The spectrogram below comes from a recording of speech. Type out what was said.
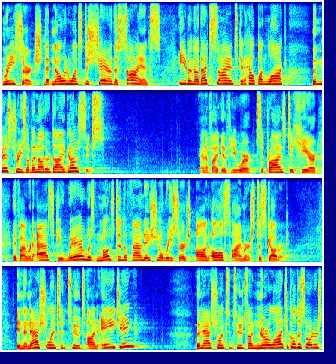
research that no one wants to share the science, even though that science can help unlock the mysteries of another diagnosis. And if, I, if you were surprised to hear, if I were to ask you, where was most of the foundational research on Alzheimer's discovered? In the National Institutes on Aging the National Institutes on Neurological Disorders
